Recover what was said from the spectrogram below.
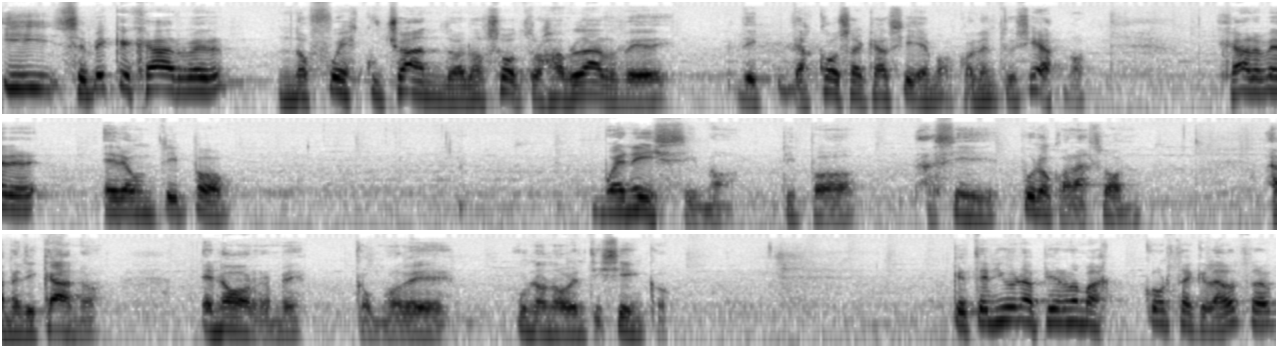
Y se ve que Harber nos fue escuchando a nosotros hablar de, de las cosas que hacíamos con entusiasmo. Harber era un tipo buenísimo, tipo así, puro corazón, americano, enorme, como de 1,95, que tenía una pierna más corta que la otra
